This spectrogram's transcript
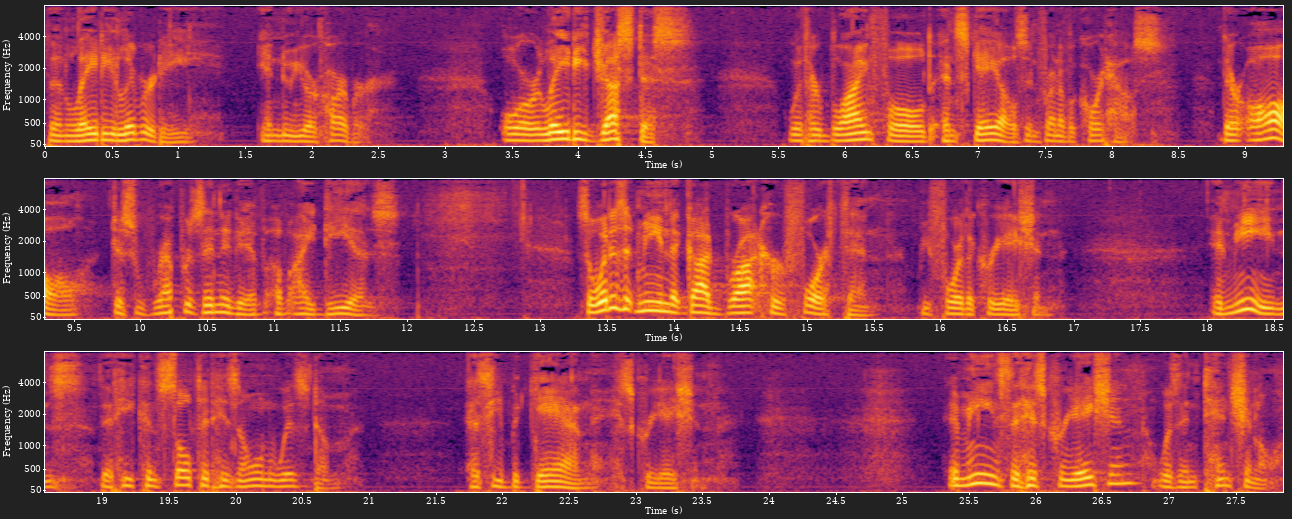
than Lady Liberty in New York Harbor, or Lady Justice with her blindfold and scales in front of a courthouse. They're all just representative of ideas. So, what does it mean that God brought her forth then before the creation? It means that he consulted his own wisdom as he began his creation. It means that his creation was intentional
